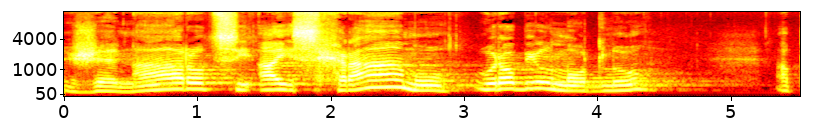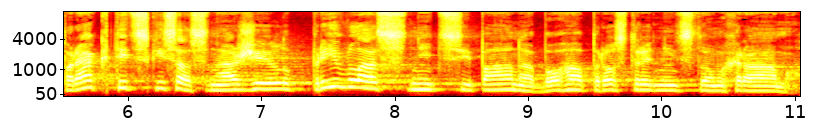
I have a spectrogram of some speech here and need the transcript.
že národ si aj z chrámu urobil modlu a prakticky sa snažil privlastniť si pána Boha prostredníctvom chrámu.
